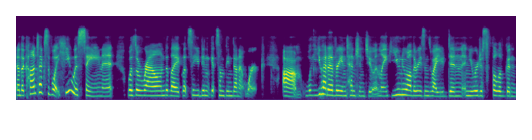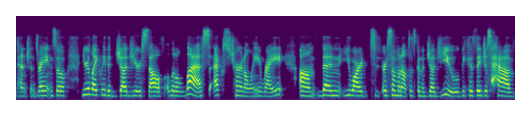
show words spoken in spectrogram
Now, the context of what he was saying it was around like, let's say you didn't get something done at work. Um, well, you had every intention to, and like you knew all the reasons why you didn't, and you were just full of good intentions, right? And so you're likely to judge yourself a little less externally, right? Um, than you are, to, or someone else is going to judge you because they just have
